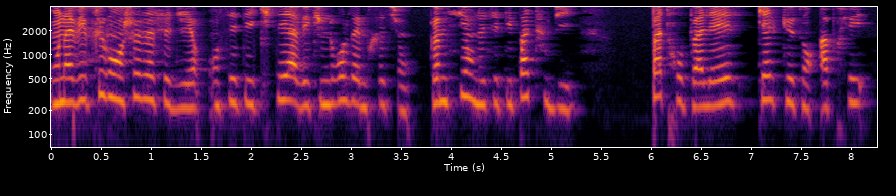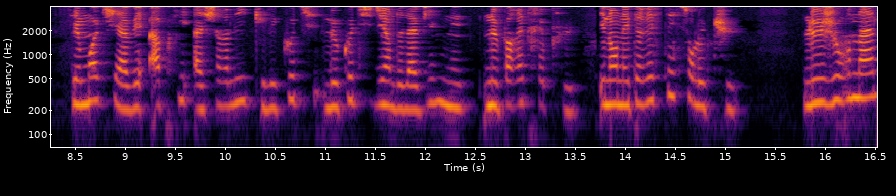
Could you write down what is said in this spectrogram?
On n'avait plus grand chose à se dire. On s'était quitté avec une drôle d'impression. Comme si on ne s'était pas tout dit pas trop à l'aise. Quelque temps après, c'est moi qui avais appris à Charlie que le quotidien de la ville ne paraîtrait plus. Il en était resté sur le cul. Le journal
